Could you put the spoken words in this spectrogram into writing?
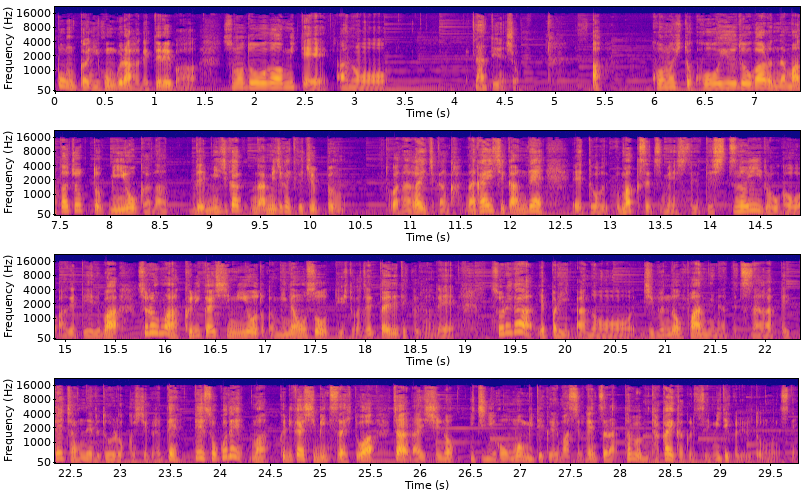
本か2本ぐらい上げてれば、その動画を見て、あの、なんて言うんでしょう。あ、この人こういう動画あるんだ、またちょっと見ようかな。で、短く、短いっていうか10分とか長い時間か、長い時間で、えっと、うまく説明してて、質のいい動画を上げていれば、それをまあ繰り返し見ようとか見直そうっていう人が絶対出てくるので、それがやっぱり、あの自分のファンになって繋がっていって、チャンネル登録してくれて、で、そこで、まあ、繰り返し見てた人は、じゃあ来週の1、2本も見てくれますよね。つら、多分高い確率で見てくれると思うんですね。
